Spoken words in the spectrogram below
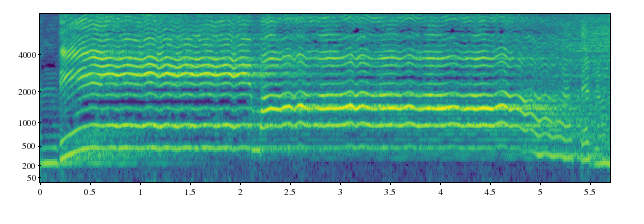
వందే మాతరం.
